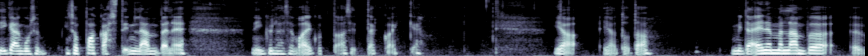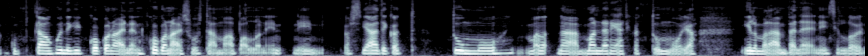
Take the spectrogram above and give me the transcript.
ikään kuin se iso pakastin lämpenee, niin kyllä se vaikuttaa sitten kaikkeen. Ja, ja tota, mitä enemmän lämpöä, kun tämä on kuitenkin kokonainen, kokonaisuus tämä maapallo, niin, niin jos jäätikot tummuu, nämä mannerjäätikot tummuu ja ilma lämpenee, niin silloin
